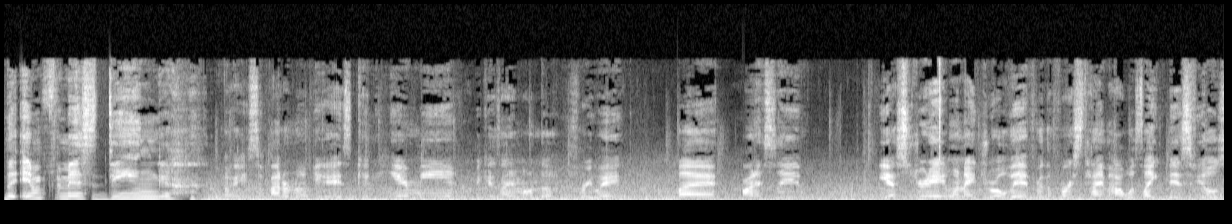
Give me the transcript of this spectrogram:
The infamous ding. okay, so I don't know if you guys can hear me because I am on the freeway. But honestly, yesterday when I drove it for the first time, I was like, this feels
